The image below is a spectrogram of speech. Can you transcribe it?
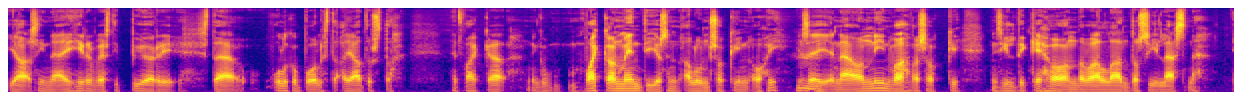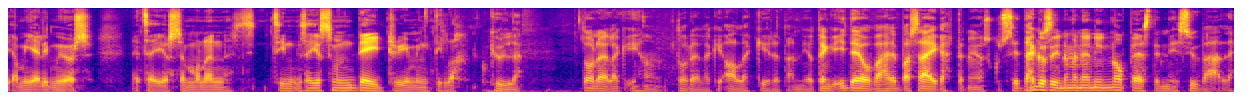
ja siinä ei hirveästi pyöri sitä ulkopuolista ajatusta, että vaikka, niin kuin, vaikka on menty jo sen alun sokin ohi ja se mm. ei enää ole niin vahva sokki, niin silti keho on tavallaan tosi läsnä ja mieli myös. Että se ei ole semmoinen, se ei ole semmoinen daydreaming-tila. Kyllä. Todellakin, ihan todellakin allekirjoitan. Jotenkin itse on vähän jopa säikähtänyt joskus sitä, kun siinä menee niin nopeasti niin syvälle.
